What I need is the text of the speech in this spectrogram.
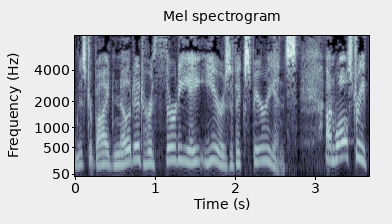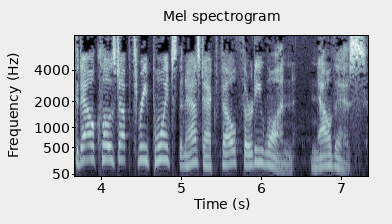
Mr. Biden noted her 38 years of experience. On Wall Street, the Dow closed up three points. The Nasdaq fell 31. Now this.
